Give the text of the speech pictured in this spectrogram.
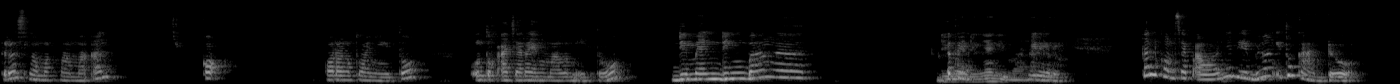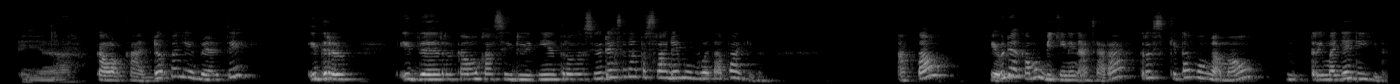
Terus lama kelamaan kok orang tuanya itu untuk acara yang malam itu demanding banget. Demandingnya gimana gini nih kan konsep awalnya dia bilang itu kado. Iya. Kalau kado kan ya berarti either either kamu kasih duitnya terus yaudah sana terserah dia mau buat apa gitu. Atau ya udah kamu bikinin acara terus kita mau nggak mau terima jadi gitu.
